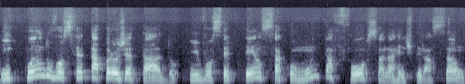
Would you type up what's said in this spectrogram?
E quando você está projetado e você pensa com muita força na respiração,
